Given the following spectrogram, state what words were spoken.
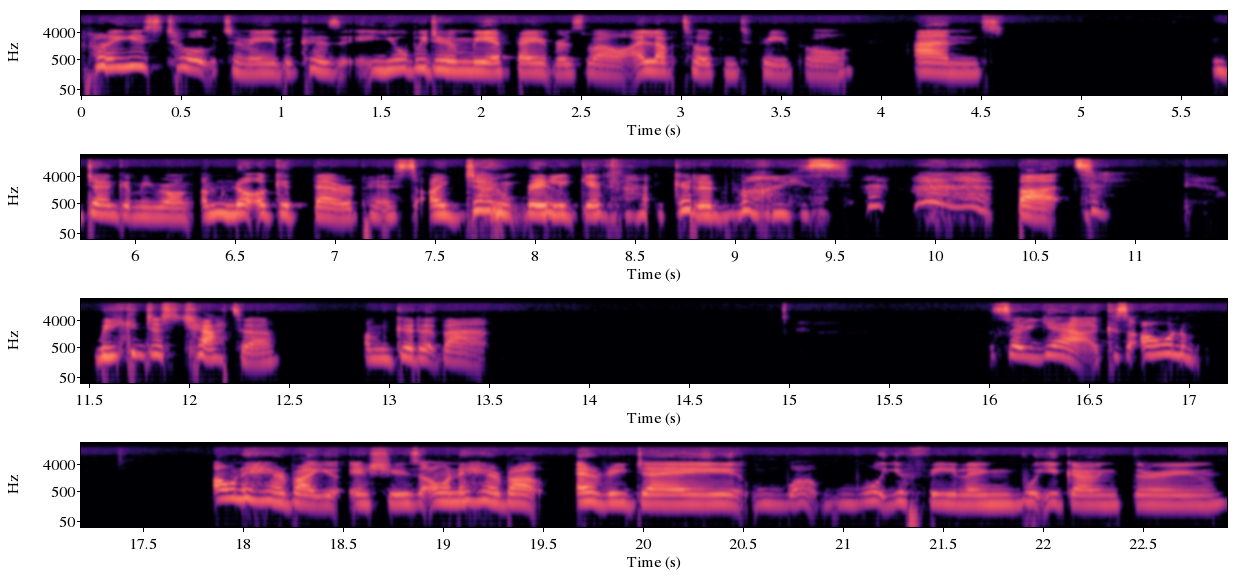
please talk to me because you'll be doing me a favor as well i love talking to people and don't get me wrong, I'm not a good therapist. I don't really give that good advice. but we can just chatter. I'm good at that. So yeah, because I want to I want to hear about your issues. I want to hear about every day, what what you're feeling, what you're going through.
